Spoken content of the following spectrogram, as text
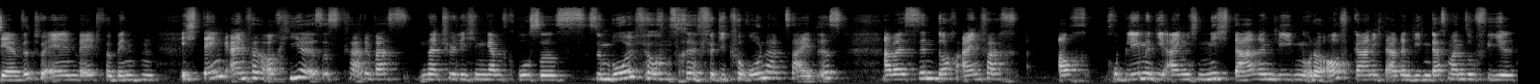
der virtuellen Welt verbinden. Ich denke einfach auch hier ist es gerade was natürlich ein ganz großes Symbol für unsere, für die Corona-Zeit ist. Aber es sind doch einfach auch Probleme, die eigentlich nicht darin liegen oder oft gar nicht darin liegen, dass man so viel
